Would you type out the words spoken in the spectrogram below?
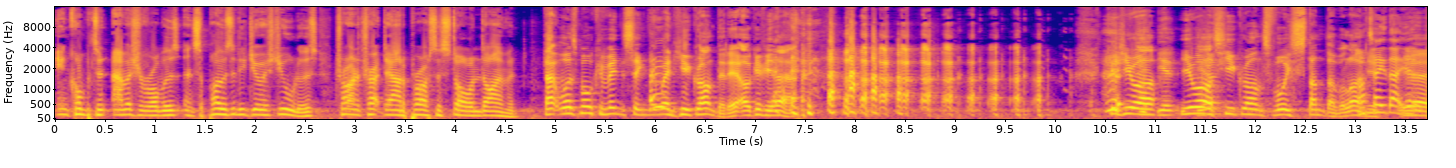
incompetent amateur robbers, and supposedly Jewish jewelers trying to track down a priceless stolen diamond. That was more convincing than when Hugh Grant did it. I'll give you that. Because you are You- you, you are know- Hugh Grant's voice stunt double, I'll aren't you? take that. Yeah. yeah.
